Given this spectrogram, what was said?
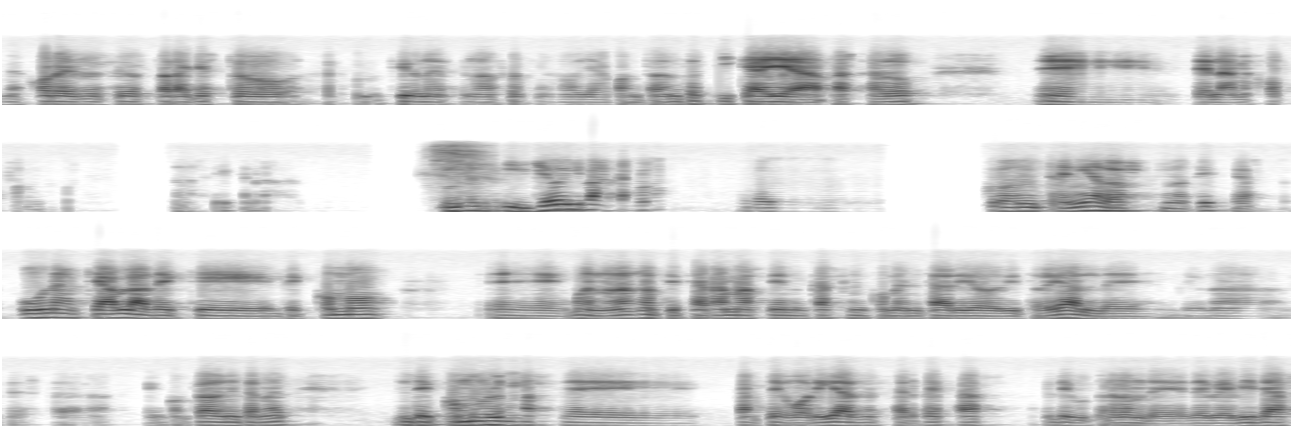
mejores deseos para que esto se solucione en la sociedad ya cuanto antes y que haya pasado de la mejor forma. Así que nada. Y yo iba a acabar tenía dos noticias. Una que habla de que de cómo, eh, bueno, no es noticia, era más bien casi un comentario editorial de, una de estas encontrado en internet, de cómo las eh, categorías de cervezas, perdón, de, bebidas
